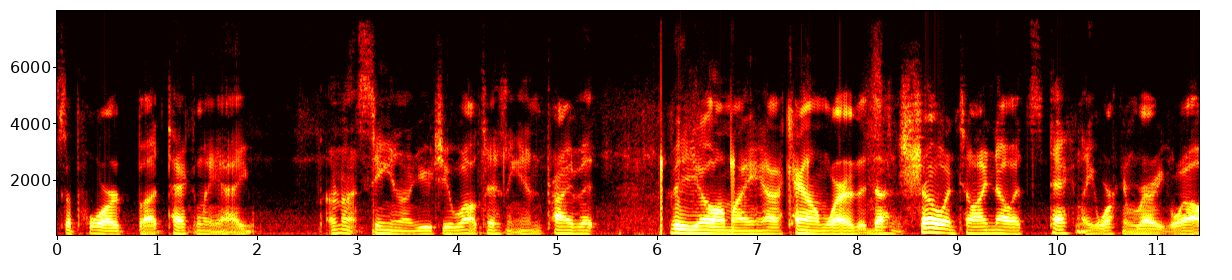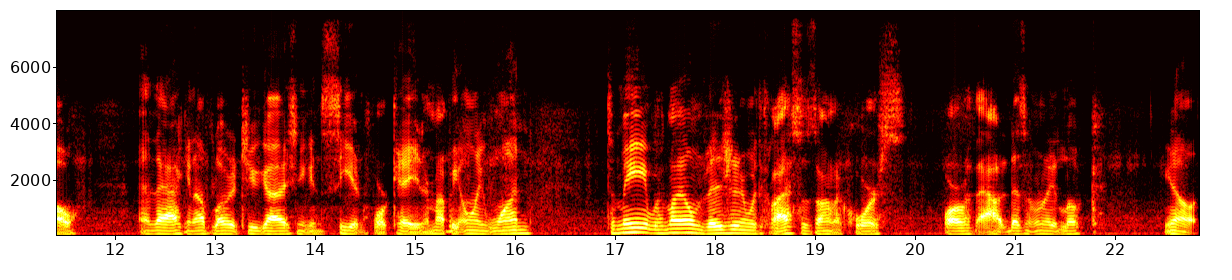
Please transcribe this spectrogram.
support, but technically I, I'm not seeing it on YouTube while testing in private video on my account where it doesn't show until I know it's technically working very well and that I can upload it to you guys and you can see it in 4K. There might be only one. To me, with my own vision, with glasses on, of course, or without, it doesn't really look, you know,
